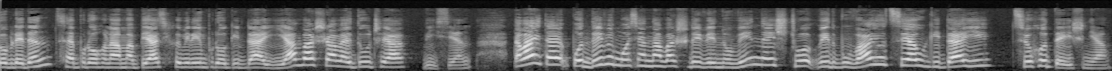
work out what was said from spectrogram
Добрий день, це програма 5 хвилин про Китай. Я ваша ведуча Лісєн. Давайте подивимося на важливі новини, що відбуваються у Китаї цього тижня.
